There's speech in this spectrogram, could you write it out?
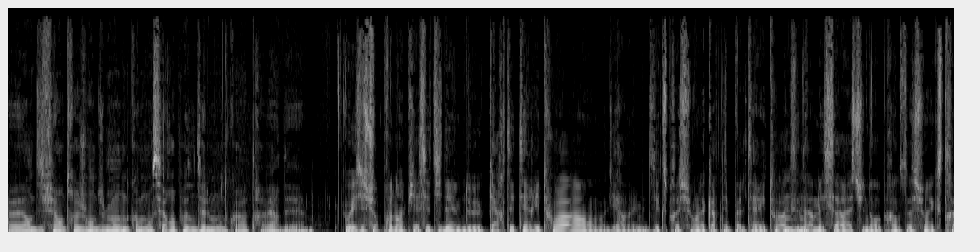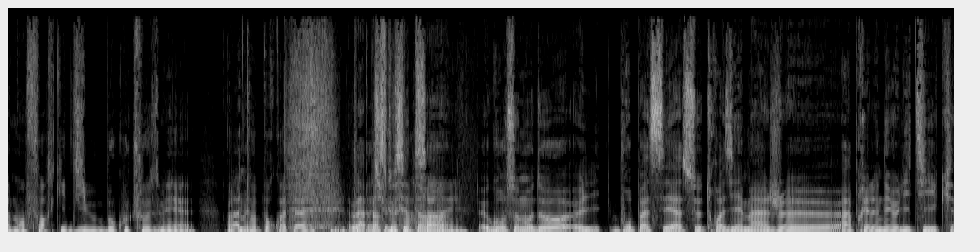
euh, en différentes régions du monde, comment on s'est représenté le monde quoi, au travers des, oui, c'est surprenant. Et puis il y a cette idée même de carte et territoire. On va dire même des expressions, la carte n'est pas le territoire, etc. Mm -hmm. Mais ça reste une représentation extrêmement forte qui dit beaucoup de choses. Mais euh, voilà, ouais. toi, pourquoi t'as bah, Parce que c'est un. Et... Grosso modo, pour passer à ce troisième âge euh, après le néolithique,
